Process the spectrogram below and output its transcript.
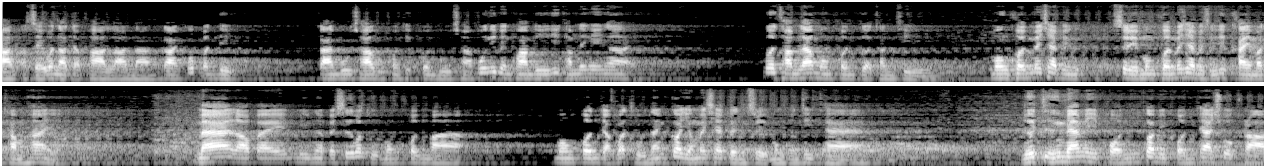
าลอาศัยวนาจะพาลลานางการคบบัณฑิต การบูชาบุคคลที่ควรบูชา พวกนี้เป็นความดีที่ทำได้ง่าย ๆ เมื่อทำแล้วมงคลเกิดทันที มงคลไม่ใช่เป็นสิริมงคลไม่ใช่เป็นสิ่งที่ใครมาทำให้ แม้เราไปมีเงินไปซื้อวัตถุมงคลมา มงคลจากวัตถุนั้นก็ยังไม่ใช่เป็นสิริมงคลที่แท้ หรือถึงแม้มีผลก็มีผลแค่ชั่วคราว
